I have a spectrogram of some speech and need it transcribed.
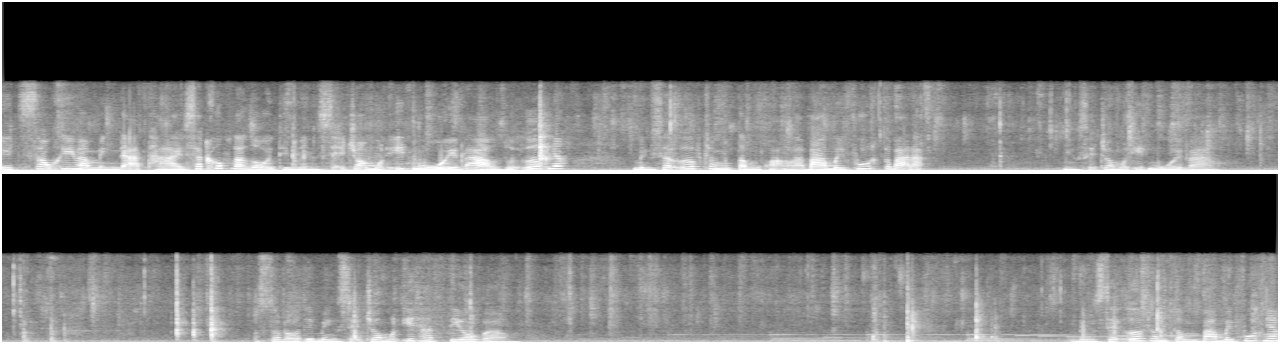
Thì sau khi mà mình đã thái sắt khúc ra rồi Thì mình sẽ cho một ít muối vào rồi ướp nhá. Mình sẽ ướp trong tầm khoảng là 30 phút các bạn ạ. Mình sẽ cho một ít muối vào. Sau đó thì mình sẽ cho một ít hạt tiêu vào. Mình sẽ ướp trong tầm 30 phút nhé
